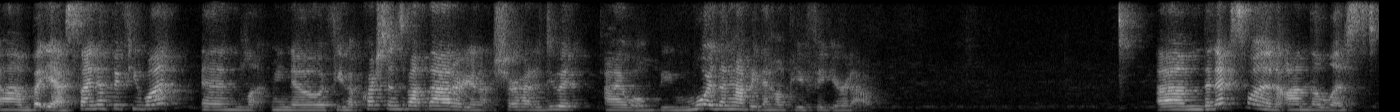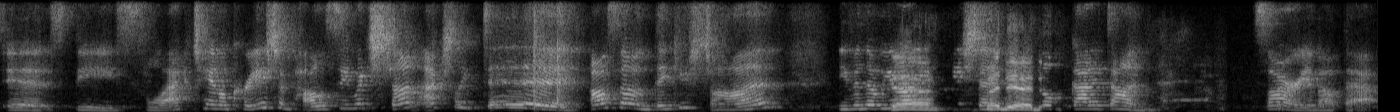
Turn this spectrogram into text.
Um, but yeah, sign up if you want and let me know if you have questions about that or you're not sure how to do it. I will be more than happy to help you figure it out. Um, the next one on the list is the Slack channel creation policy, which Sean actually did. Awesome. Thank you, Sean. Even though we were Yeah, vacation, I you did. still got it done. Sorry about that.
